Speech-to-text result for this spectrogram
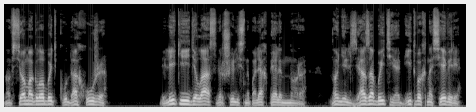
Но все могло быть куда хуже. Великие дела свершились на полях Пеленнора, но нельзя забыть и о битвах на севере —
